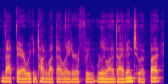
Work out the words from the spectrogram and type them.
that there. We can talk about that later if we really want to dive into it. But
